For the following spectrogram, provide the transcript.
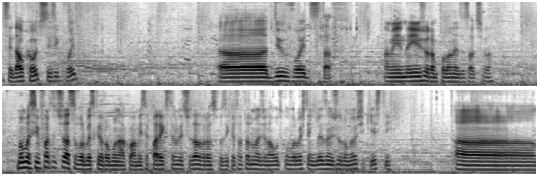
Să-i dau coach, să-i zic Void? Uh, do Void stuff. I mean, e în jur în poloneză sau ceva. Mă, mă simt foarte ciudat să vorbesc în română acum, mi se pare extrem de ciudat, vreau să vă zic că toată lumea gen aud cum vorbește engleză în jurul meu și chestii. Uh,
